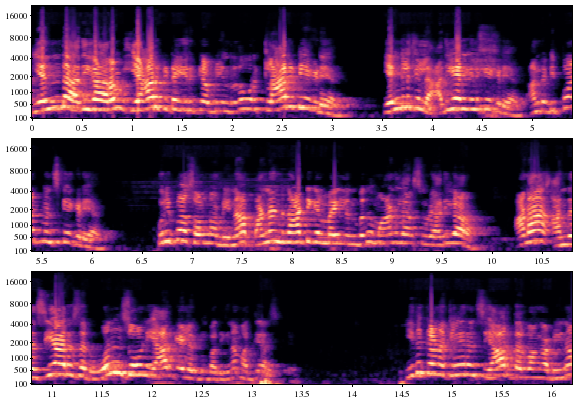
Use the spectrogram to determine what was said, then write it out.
எந்த அதிகாரம் யாருக்கிட்ட இருக்கு அப்படின்றது ஒரு கிளாரிட்டியே கிடையாது. எங்களுக்கு இல்ல அதிகாரிகளுக்கே கிடையாது. அந்த டிபார்ட்மெண்ட்ஸ்க்கே கிடையாது. குறிப்பா சொல்லணும் அப்படின்னா பன்னெண்டு நாட்டிகள் மைல் என்பது மாநில அரசுடைய அதிகாரம். ஆனா அந்த சிஆர்எஸ்எட் ஒன் ஜோன் யார் கையில இருக்குன்னு பாத்தீங்கன்னா மத்திய அரசு இதுக்கான கிளியரன்ஸ் யார் தருவாங்க அப்படின்னா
